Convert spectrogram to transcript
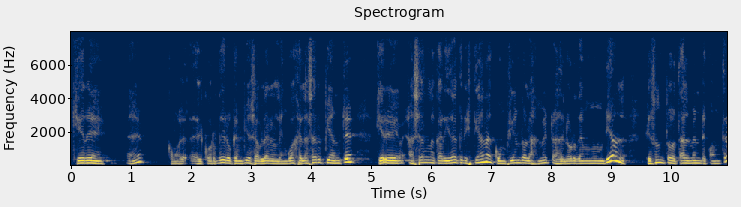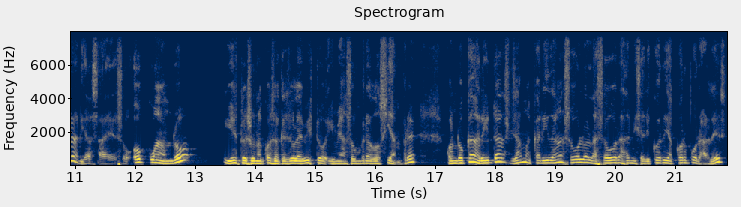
quiere ¿eh? Como el cordero que empieza a hablar el lenguaje de la serpiente, quiere hacer la caridad cristiana cumpliendo las metas del orden mundial, que son totalmente contrarias a eso. O cuando, y esto es una cosa que yo la he visto y me ha asombrado siempre, cuando Caritas llama caridad solo a las obras de misericordia corporales,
